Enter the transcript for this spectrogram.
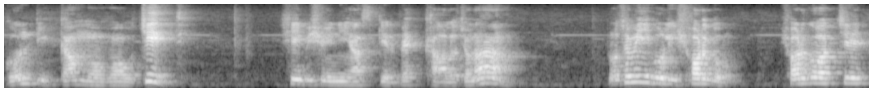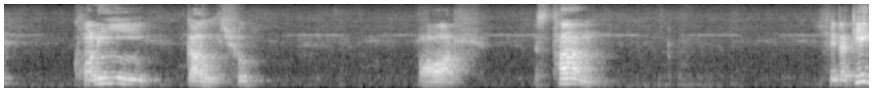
কোনটি কাম্য হওয়া উচিত? সেই বিষয় নিয়ে আজকের ব্যাখ্যা আলোচনা। প্রথমেই বলি স্বর্গ। স্বর্গ হচ্ছে ক্ষণিকাল সুখ, পাওয়ার স্থান। সেটা ঠিক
